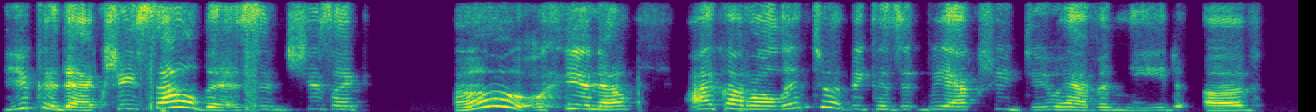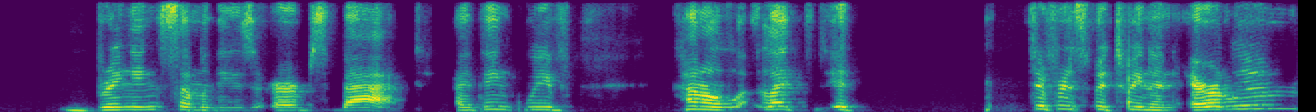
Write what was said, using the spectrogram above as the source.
you could actually sell this. And she's like, oh, you know, I got all into it because we actually do have a need of bringing some of these herbs back. I think we've kind of like it difference between an heirloom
